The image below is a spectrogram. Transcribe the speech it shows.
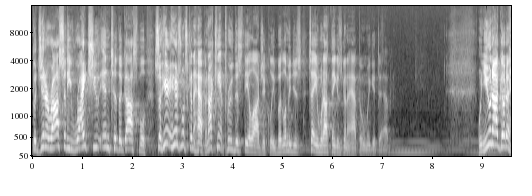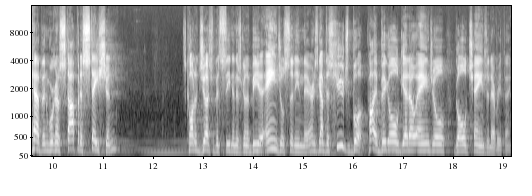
but generosity writes you into the gospel. So here, here's what's going to happen. I can't prove this theologically, but let me just tell you what I think is going to happen when we get to heaven. When you and I go to heaven, we're going to stop at a station. It's called a judgment seat, and there's going to be an angel sitting there, and he's got this huge book, probably a big old ghetto angel, gold chains and everything.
